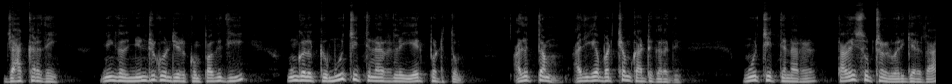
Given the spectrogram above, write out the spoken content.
ஜாக்கிரதை நீங்கள் நின்று கொண்டிருக்கும் பகுதி உங்களுக்கு மூச்சுத்திணறலை ஏற்படுத்தும். அழுத்தம் அதிகபட்சம் காட்டுகிறது. மூச்சுத்திணறல் தலை சுற்றல் வருகிறதா?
